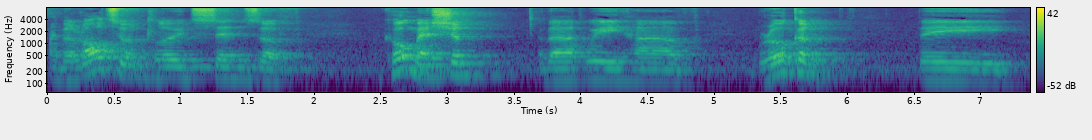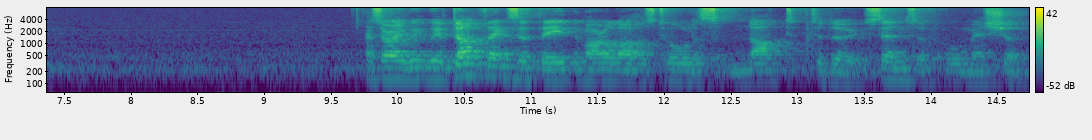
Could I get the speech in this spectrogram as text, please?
But it also includes sins of commission that we have broken the uh, sorry, we, we've done things that the, the moral law has told us not to do. Sins of omission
